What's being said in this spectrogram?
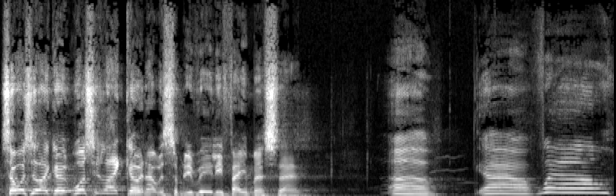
so what's it like? Go, what's it like going out with somebody really famous then? Oh, uh, well,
